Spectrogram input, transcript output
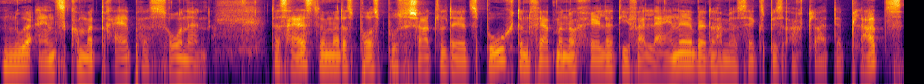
nur 1,3 Personen. Das heißt, wenn man das Postbus-Shuttle da jetzt bucht, dann fährt man noch relativ alleine, weil da haben ja sechs bis acht Leute Platz.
